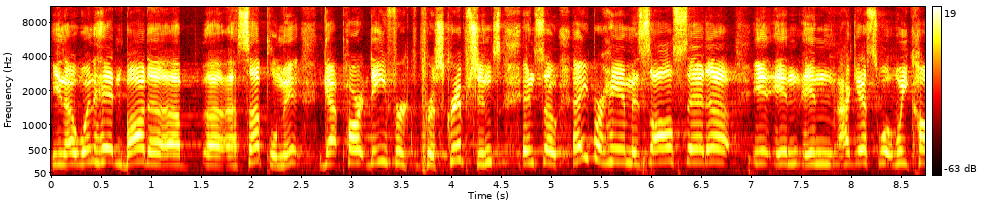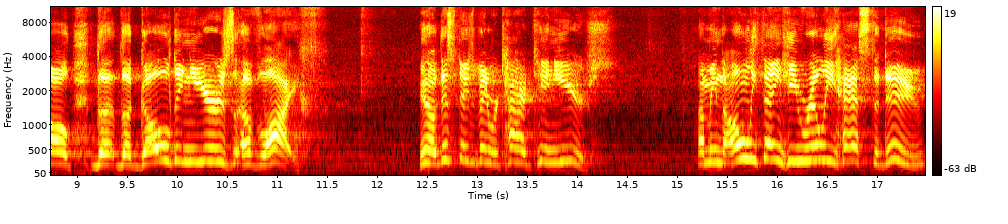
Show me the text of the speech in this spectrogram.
you know, went ahead and bought a, a, a supplement, got Part D for prescriptions. And so Abraham is all set up in, in, in I guess, what we call the, the golden years of life. You know, this dude's been retired 10 years. I mean, the only thing he really has to do,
